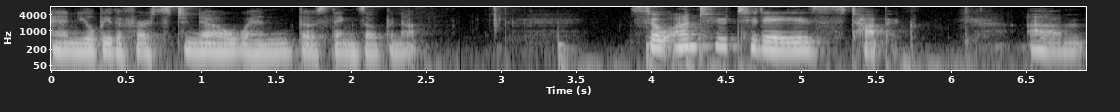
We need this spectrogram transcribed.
and you'll be the first to know when those things open up. So, on to today's topic. Um,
